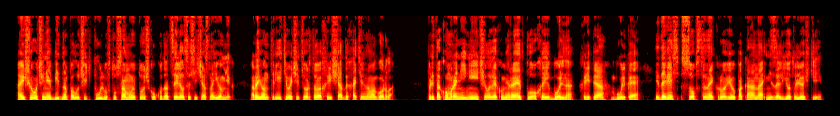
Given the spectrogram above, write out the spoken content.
А еще очень обидно получить пулю в ту самую точку, куда целился сейчас наемник, район третьего-четвертого хряща дыхательного горла. При таком ранении человек умирает плохо и больно, хрипя, булькая и давясь собственной кровью, пока она не зальет легкие.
